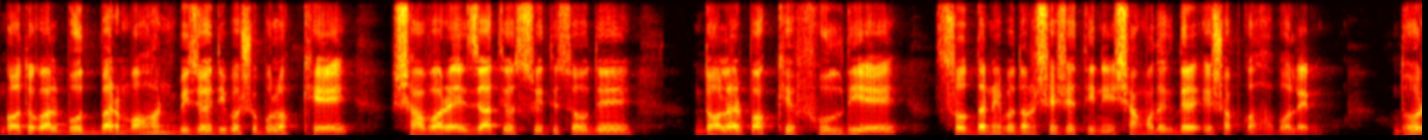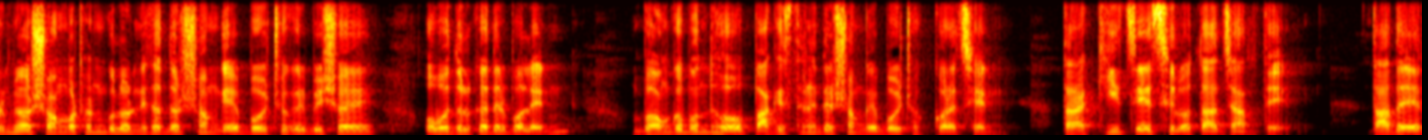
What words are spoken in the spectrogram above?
গতকাল বুধবার মহান বিজয় দিবস উপলক্ষে সাভারে জাতীয় স্মৃতিসৌধে দলের পক্ষে ফুল দিয়ে শ্রদ্ধা নিবেদন শেষে তিনি সাংবাদিকদের এসব কথা বলেন। ধর্মীয় সংগঠনগুলোর নেতাদের সঙ্গে বৈঠকের বিষয়ে ওবায়দুল কাদের বলেন, বঙ্গবন্ধু পাকিস্তানিদের সঙ্গে বৈঠক করেছেন। তারা কি চেয়েছিল তা জানতে। তাদের,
